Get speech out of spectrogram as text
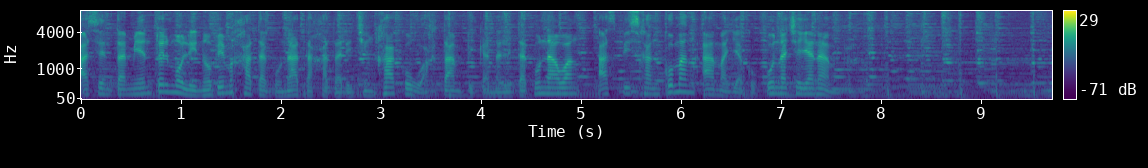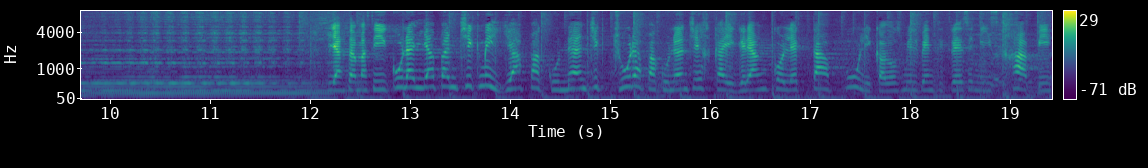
asentamiento el Molinopim Hatakunata Hatarichinjaku, Huachtampi Canalitakunawan, Aspis Hankuman Amayakukuna Chayanampaq. Llaqtamasikuna llapanchikmi llapakunanchik churapakunanchik kay gran colecta pública 2023 nisqapi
